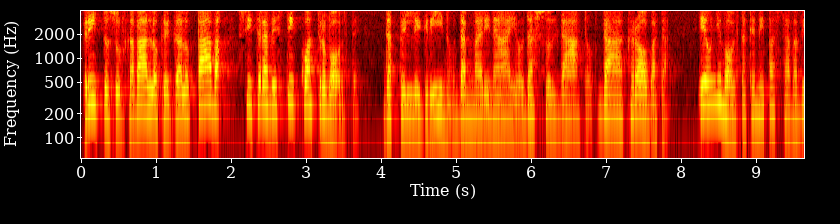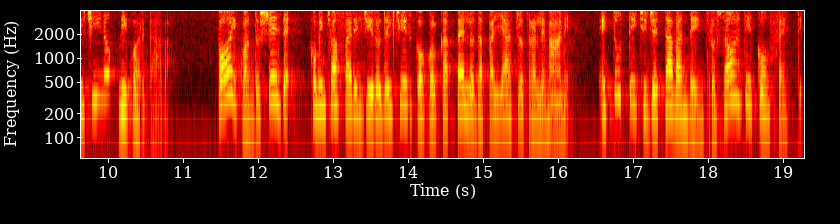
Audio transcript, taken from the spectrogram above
Ritto sul cavallo che galoppava, si travestì quattro volte, da pellegrino, da marinaio, da soldato, da acrobata, e ogni volta che mi passava vicino mi guardava. Poi, quando scese, cominciò a fare il giro del circo col cappello da pagliaccio tra le mani e tutti ci gettavano dentro soldi e confetti.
